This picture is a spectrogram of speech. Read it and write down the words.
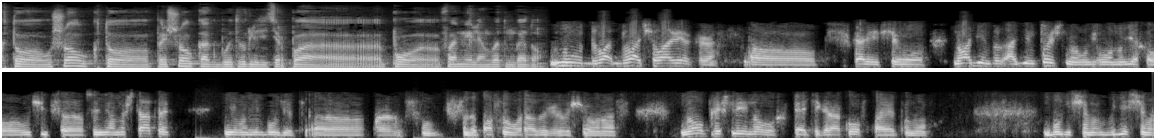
Кто ушел? Кто пришел? Как будет выглядеть РПА по фамилиям в этом году? Ну, два, два человека, э, скорее всего. Ну, один, один точно, он уехал учиться в Соединенные Штаты его не будет э, запасного разыгрывающего у нас. Но пришли новых пять игроков, поэтому будет чем, есть чем,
